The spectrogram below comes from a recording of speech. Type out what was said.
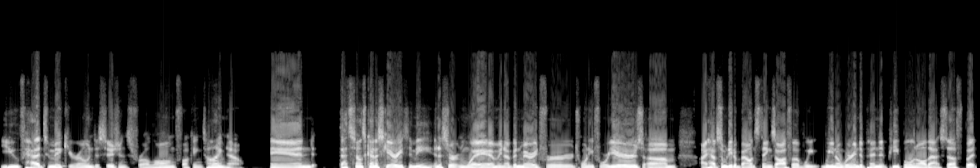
you've had to make your own decisions for a long fucking time now. And that sounds kind of scary to me in a certain way. I mean, I've been married for 24 years. Um, I have somebody to bounce things off of. We, we, you know, we're independent people and all that stuff. But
